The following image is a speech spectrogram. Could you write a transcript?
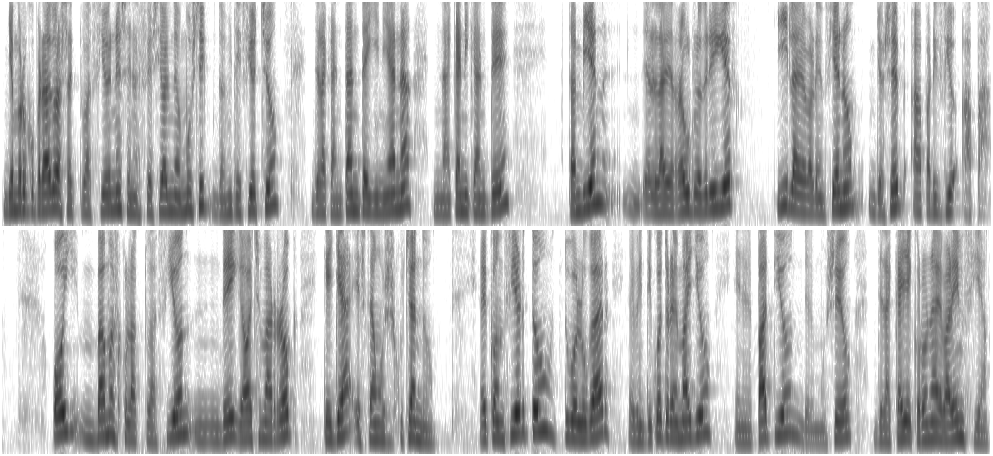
ya hemos recuperado las actuaciones en el Festival Neo Music 2018 de la cantante guineana Nakani Kanté, también la de Raúl Rodríguez y la del valenciano Josep Aparicio Apa. Hoy vamos con la actuación de Gabacho Marroc que ya estamos escuchando. El concierto tuvo lugar el 24 de mayo en el patio del Museo de la calle Corona de Valencia,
